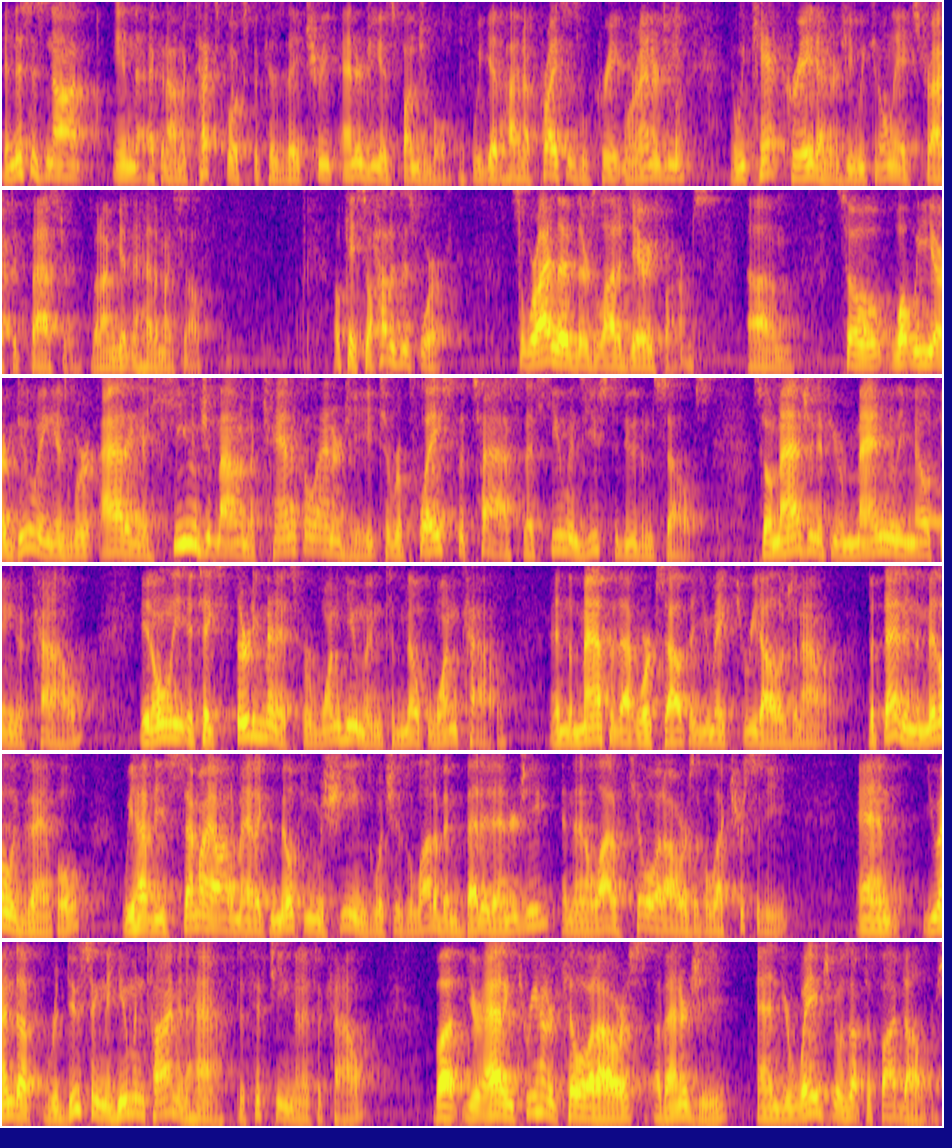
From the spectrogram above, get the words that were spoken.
And this is not in the economic textbooks because they treat energy as fungible. If we get high enough prices, we'll create more energy. And we can't create energy, we can only extract it faster. But I'm getting ahead of myself. Okay, so how does this work? So where I live, there's a lot of dairy farms. Um, so what we are doing is we're adding a huge amount of mechanical energy to replace the tasks that humans used to do themselves. So imagine if you're manually milking a cow, it only it takes 30 minutes for one human to milk one cow. And the math of that works out that you make $3 an hour. But then in the middle example, we have these semi-automatic milking machines, which is a lot of embedded energy and then a lot of kilowatt hours of electricity. And you end up reducing the human time in half to 15 minutes a cow, but you're adding 300 kilowatt hours of energy and your wage goes up to $5.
